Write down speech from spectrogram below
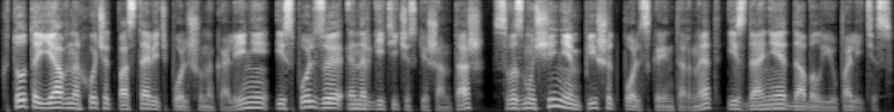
Кто-то явно хочет поставить Польшу на колени, используя энергетический шантаж, с возмущением пишет польское интернет-издание W Politis.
